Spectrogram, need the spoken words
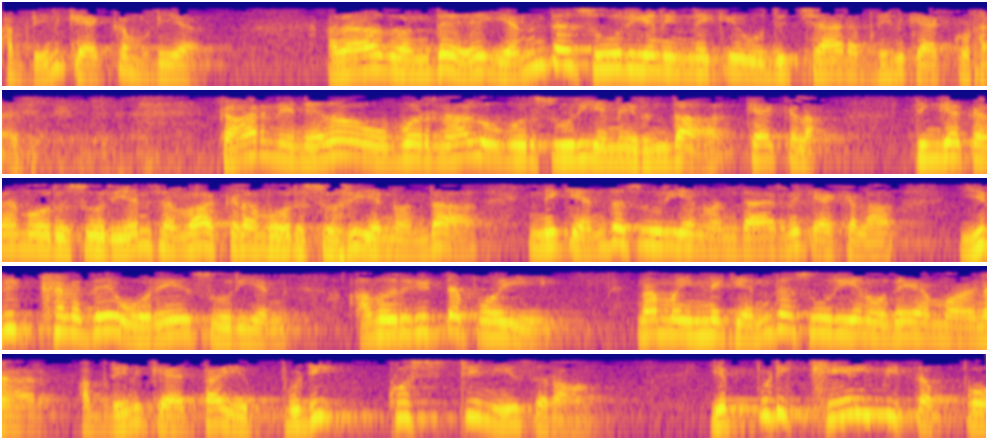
அப்படின்னு கேட்க முடியாது. அதாவது வந்து எந்த சூரியன் இன்னைக்கு உதிச்சார் அப்படின்னு கேட்க கூடாது காரணம் என்னதோ ஒவ்வொரு நாள் ஒவ்வொரு சூரியன் இருந்தா கேட்கலாம். திங்கக்கிழமை ஒரு சூரியன் செவ்வாய்க்கிழமை ஒரு சூரியன் வந்தா இன்னைக்கு எந்த சூரியன் வந்தாருன்னு கேட்கலாம். இருக்கிறதே ஒரே சூரியன். அவர்கிட்ட போய் நம்ம இன்னைக்கு எந்த சூரியன் உதயமானார் அப்படின்னு கேட்டா எப்படி கொஸ்டின் இஸ் ராங் எப்படி கேள்வி தப்போ?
